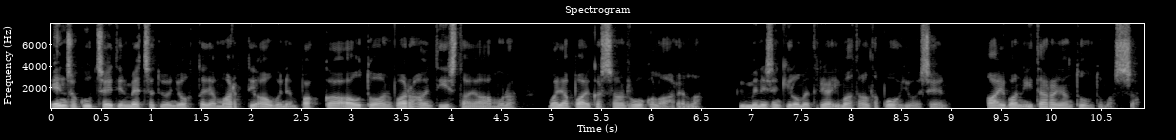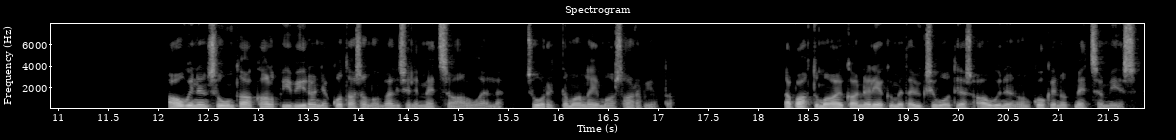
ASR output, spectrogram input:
Enso Kutseitin metsätyönjohtaja Martti Auvinen pakkaa autoaan varhain tiistai-aamuna majapaikassaan Ruokolahdella, kymmenisen kilometriä Imatralta pohjoiseen, aivan itärajan tuntumassa. Auvinen suuntaa Kalpiviidan ja Kotasalon väliselle metsäalueelle suorittamaan leimausarviota. Tapahtuma-aikaan 41-vuotias Auvinen on kokenut metsämies,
